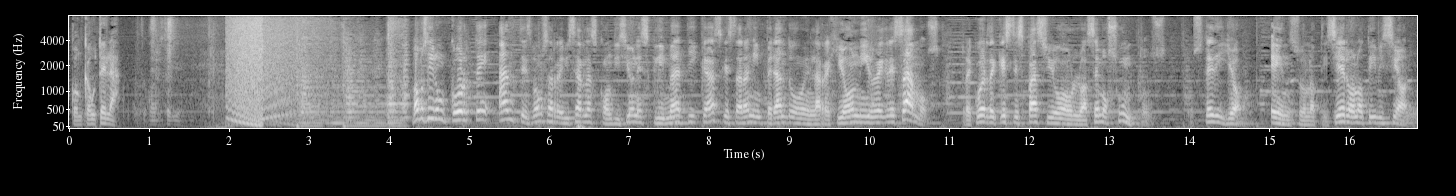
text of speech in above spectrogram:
con cautela. Vamos a ir un corte. Antes vamos a revisar las condiciones climáticas que estarán imperando en la región y regresamos. Recuerde que este espacio lo hacemos juntos, usted y yo, en su noticiero Notivisión.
